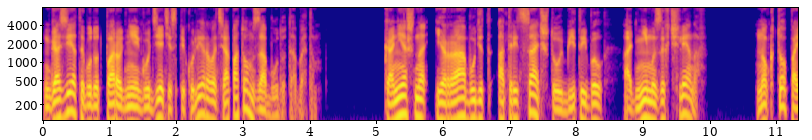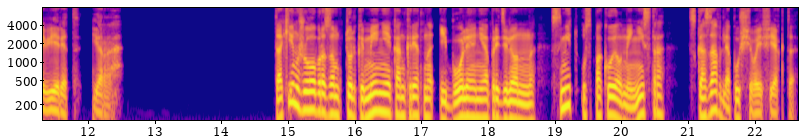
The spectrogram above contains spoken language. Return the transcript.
Газеты будут пару дней гудеть и спекулировать, а потом забудут об этом. Конечно, Ира будет отрицать, что убитый был одним из их членов. Но кто поверит Ира? Таким же образом, только менее конкретно и более неопределенно, Смит успокоил министра, сказав для пущего эффекта,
